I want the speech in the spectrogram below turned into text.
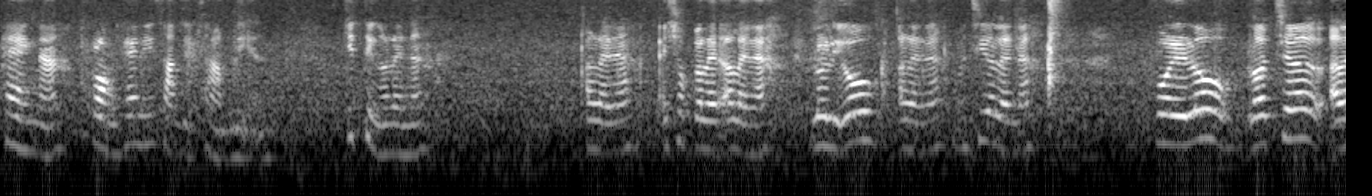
แพงนะ กล่องแค่นี้สามสิบสามเหรียญคิดถึงอะไรนะ อะไรนะ ไอช็อกโกแลตอะไรนะโรลิโออะไรนะ มันชื่ออะไรนะโฟเรโลโรเจอร์อะไร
